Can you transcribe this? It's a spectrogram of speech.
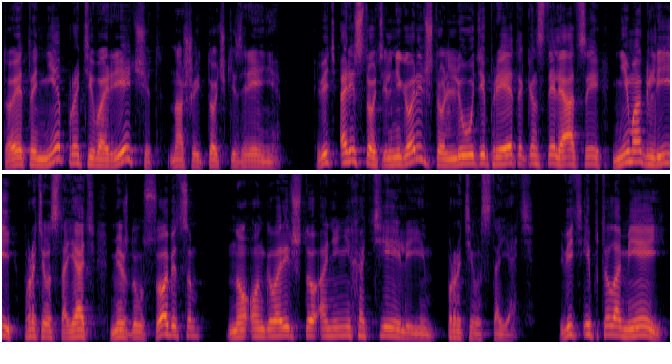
то это не противоречит нашей точке зрения. Ведь Аристотель не говорит, что люди при этой констелляции не могли противостоять междоусобицам, но он говорит, что они не хотели им противостоять. Ведь и Птоломей,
